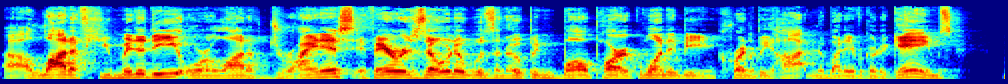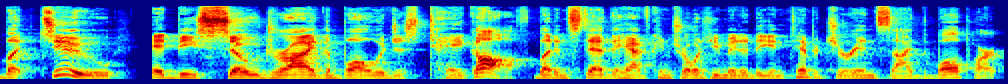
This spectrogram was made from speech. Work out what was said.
a lot of humidity or a lot of dryness. If Arizona was an open ballpark, one, it'd be incredibly hot and nobody ever go to games. But two, it'd be so dry the ball would just take off. But instead, they have controlled humidity and temperature inside the ballpark.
